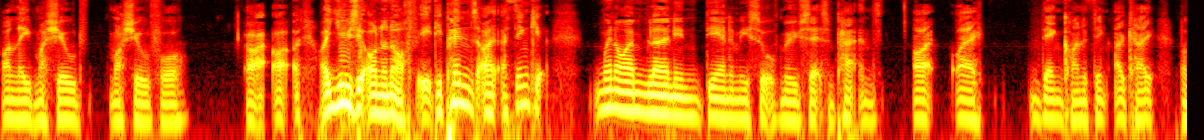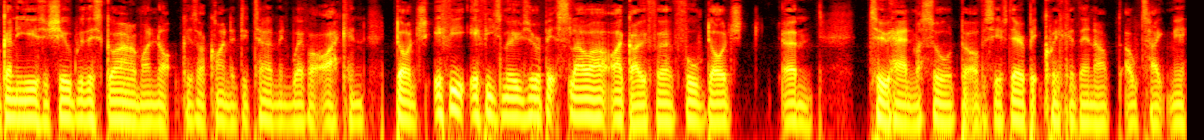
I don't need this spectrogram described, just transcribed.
I need my shield my shield for. I, I, I use it on and off. It depends. I, I think it, when I'm learning the enemy sort of move sets and patterns, I, I then kind of think, okay, am I going to use a shield with this guy or am I not? Because I kind of determine whether I can dodge. If he, if his moves are a bit slower, I go for full dodge, um, two hand my sword. But obviously if they're a bit quicker, then I'll, I'll take my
